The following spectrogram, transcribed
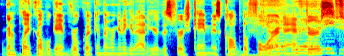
We're going to play a couple games real quick and then we're going to get out of here. This first game is called Before and Afters.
